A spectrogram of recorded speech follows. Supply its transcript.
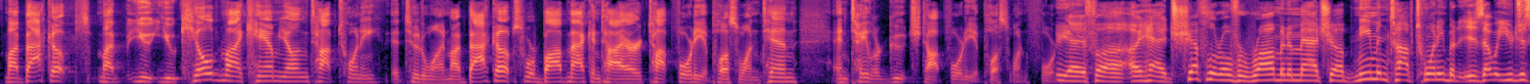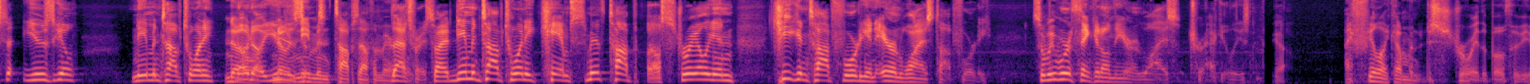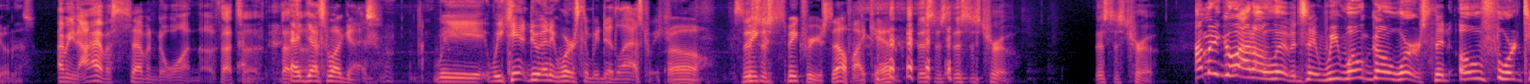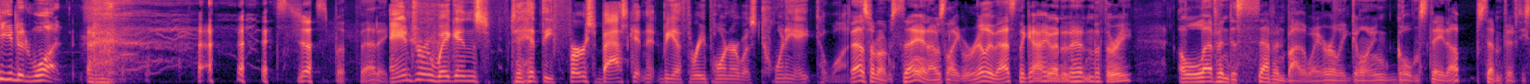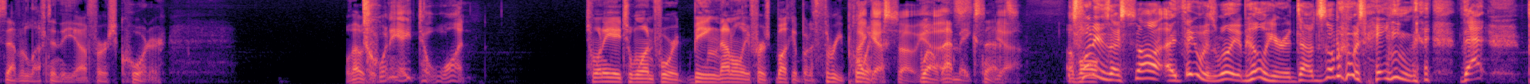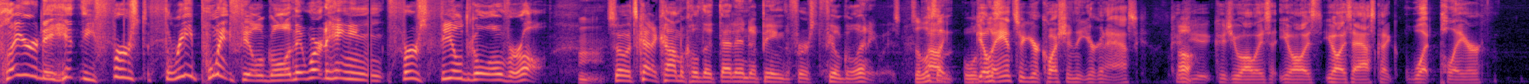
My backups, my you you killed my Cam Young top twenty at two to one. My backups were Bob MacIntyre top forty at plus one ten, and Taylor Gooch top forty at plus one forty. Yeah, if uh, I had Scheffler over Rahm in a matchup, Niemann top 20, but is that what you just used, Gill? Niemann top 20? No, no, you no just Niemann top South America. That's right. So I had Niemann top 20, Cam Smith top Australian, Keegan top 40, and Aaron Wise top 40. So we were thinking on the Aaron Wise track at least. Yeah. I feel like I'm going to destroy the both of you in this. I mean, I have a seven to one though. That's a that's And a, guess what, guys? We we can't do any worse than we did last week. Oh, speak, is- speak for yourself. I can. this is this is true. This is true. I'm going to go out on a limb and say we won't go worse than 014 and 1. it's just pathetic. Andrew Wiggins to hit the first basket and it be a three pointer was twenty eight to one. That's what I'm saying. I was like, really? That's the guy who ended up hitting the three? 11 to 7, by the way, early going. Golden State up, 7.57 left in the uh, first quarter. Well, that was a Twenty eight to one. 28 to 1 for it being not only a first bucket, but a three point. I guess so, yeah, well, that makes sense. yeah. What's Of all- funny is I saw, I think it was William Hill here in town. Someone was hanging that, that player to hit the first three point field goal, and they weren't hanging first field goal overall. Hmm. So it's kind of comical that that ended up being the first field goal, anyways. So it looks Um, like. well, Gill, to looks- answer your question that you're going to ask, Oh. because you, 'cause you always you always you always ask like what player,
